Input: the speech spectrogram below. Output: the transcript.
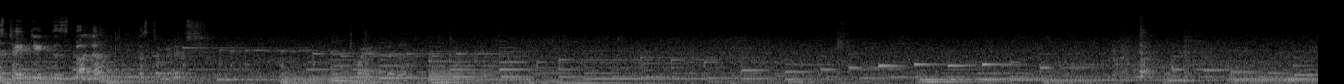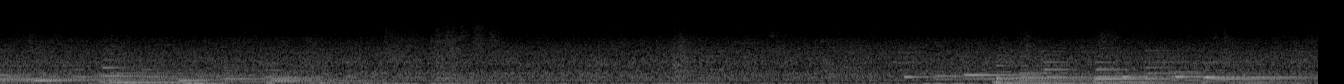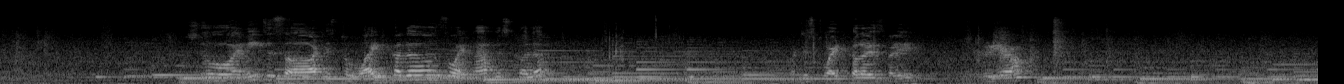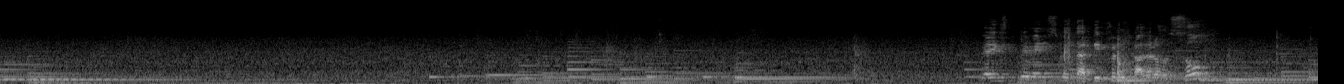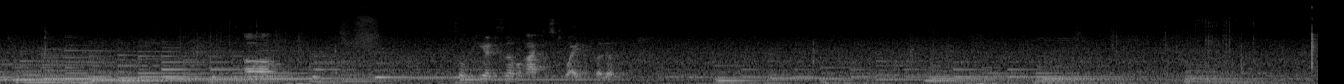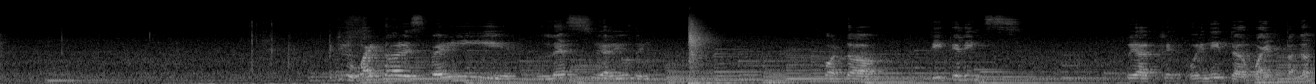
Just I take this color, just a minute. White color, so I have this color. But this white color is very rare. We experiments with a different color also. Uh, so here is the artist white color. Actually, white color is very less we are using for the detailings. We are we need the white color.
